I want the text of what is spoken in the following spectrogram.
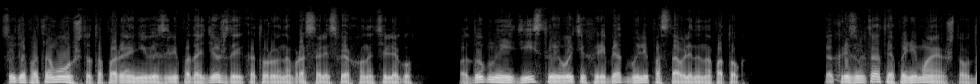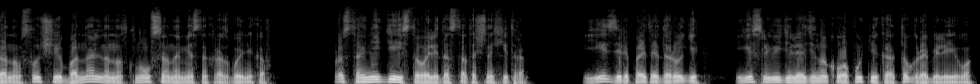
Судя по тому, что топоры они везли под одеждой, которую набросали сверху на телегу, подобные действия у этих ребят были поставлены на поток. Как результат, я понимаю, что в данном случае банально наткнулся на местных разбойников. Просто они действовали достаточно хитро. Ездили по этой дороге, и если видели одинокого путника, то грабили его.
